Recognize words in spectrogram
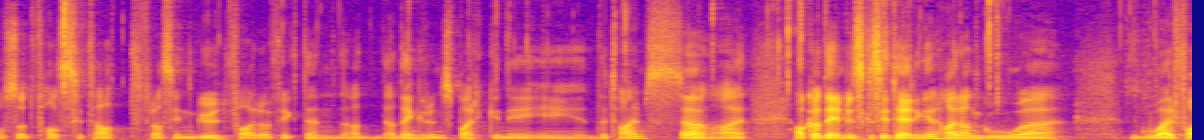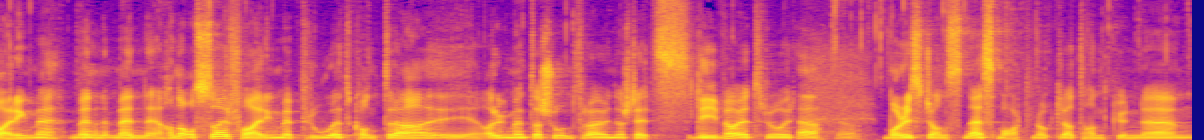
også et falskt sitat fra sin gudfar og fikk den, av, den grunn sparken i, i The Times. Ja. han har, akademiske siteringer har han god, eh, god erfaring med. Men, men han har også erfaring med pro et kontra-argumentasjon fra universitetslivet. Og jeg tror Ja, ja. Boris Johnson er smart nok til at han kunne mm,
